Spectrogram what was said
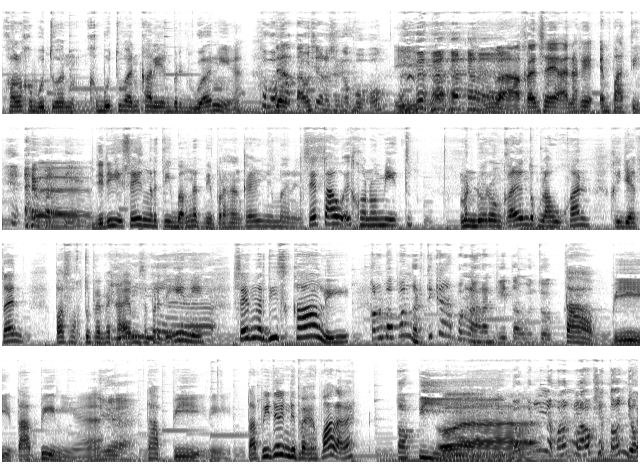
kalau kebutuhan kebutuhan kalian berdua nih ya. Kok bapak dan- tahu sih harusnya nggak bohong? Iya, enggak kan saya anaknya empati. Eh, jadi saya ngerti banget nih perasaan kalian gimana. Saya tahu ekonomi itu mendorong kalian untuk melakukan kegiatan pas waktu ppkm Iya. seperti ini. Saya ngerti sekali. Kalau bapak ngerti kenapa ngelarang kita untuk Tapi, tapi nih ya. Iya. Tapi nih, tapi itu yang dipakai kepala kan? topi? Wah. Bapak ini lama ngelawak saya tonjok.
